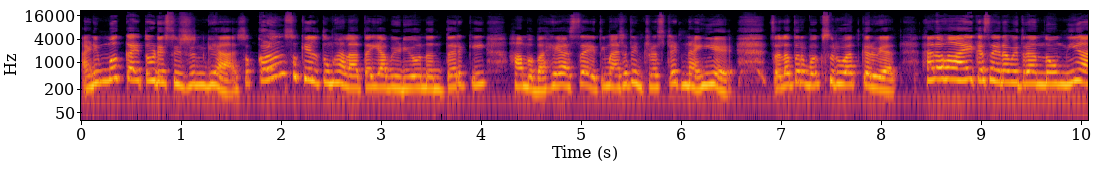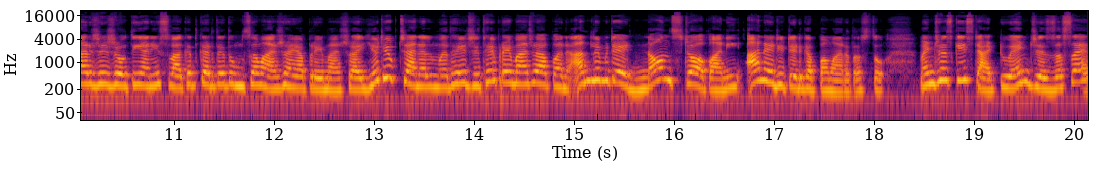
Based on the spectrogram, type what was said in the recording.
आणि मग काय तो डिसिजन घ्या. सो कळून चुकेल तुम्हाला आता या व्हिडिओ नंतर की हा बाबा हे असं आहे ती माझ्यात इंटरेस्टेड नाहीये. चला तर मग सुरुवात करूयात. हॅलो हाय कसं आहे ना मित्रांनो? मी आर जे ज्योती आणि स्वागत करते तुमचं माझ्या या प्रेमाच्या युट्यूब चॅनलमध्ये जिथे प्रेमाच्या आपण अनलिमिटेड नॉन स्टॉप आणि अनएडिटेड गप्पा मारत असतो. म्हणजेच की स्टार्ट टू एंड जे जसं आहे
